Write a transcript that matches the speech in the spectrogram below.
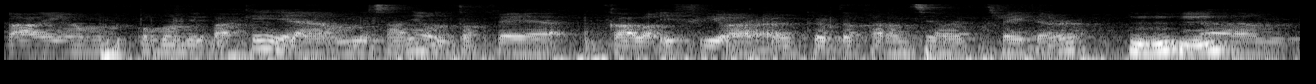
paling umum dipakai ya misalnya untuk kayak kalau if you are a cryptocurrency like trader, um,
